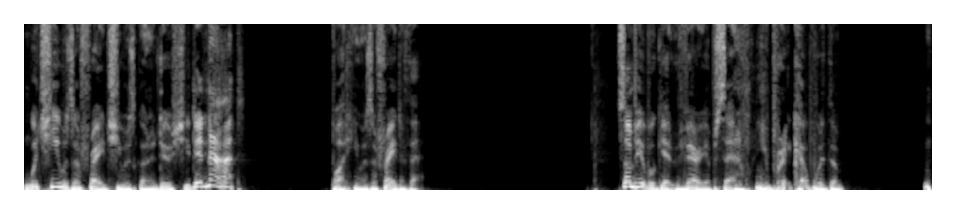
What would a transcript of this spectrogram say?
which he was afraid she was going to do. She did not, but he was afraid of that. Some people get very upset when you break up with them.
